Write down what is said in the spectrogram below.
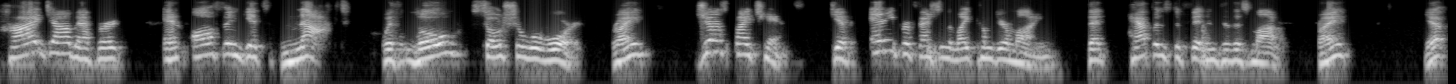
high job effort and often gets knocked with low social reward, right? Just by chance. Do you have any profession that might come to your mind that happens to fit into this model, right? Yep,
